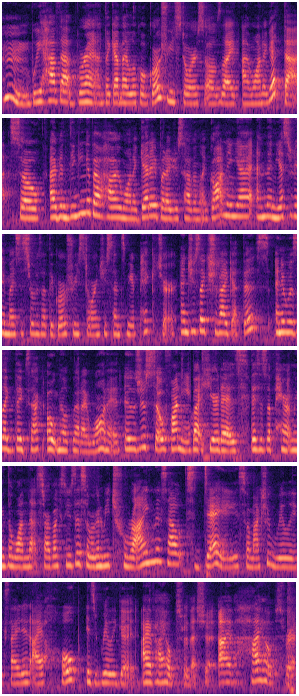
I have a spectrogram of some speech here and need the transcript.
hmm, we have that brand like at my local grocery store. So I was like, I want to get that. So I've been thinking about how I want to get it, but I just haven't like gotten it yet. And then yesterday my sister was at the grocery store and she sends me a picture and she's like, should I get this? And it was like the exact oat milk that I wanted. It was just so funny. But here it is. This is apparently the one that Starbucks uses. So we're going to be trying this out today. So I'm actually really excited. I hope is really good. I have high hopes for this shit. I have high hopes for it.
